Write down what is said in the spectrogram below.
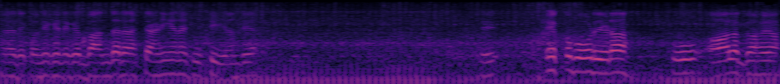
ਇਹ ਦੇਖੋ, ਨਿੱਕੇ ਨਿੱਕੇ ਬਾਂਦਰ ਆ, ਟਾਹਣੀਆਂ ਨਾਲ ਟੁੱਟੀ ਜਾਂਦੇ ਆ। ਤੇ ਇੱਕ ਬੋਰਡ ਜਿਹੜਾ, ਉਹ ਆ ਲੱਗਾ ਹੋਇਆ।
